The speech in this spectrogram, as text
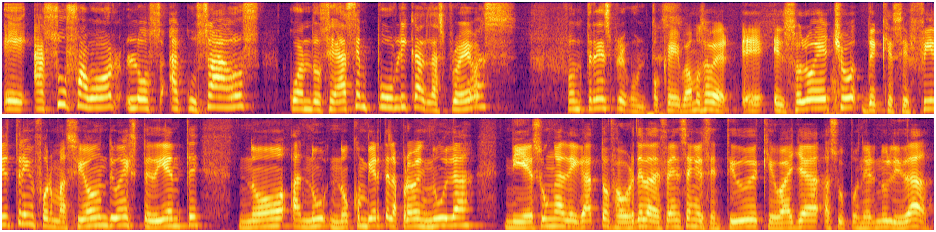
eh, a su favor los acusados cuando se hacen públicas las pruebas? Son tres preguntas. Ok, vamos a ver. Eh, el solo hecho de que se filtre información de un expediente no, no convierte la prueba en nula, ni es un alegato a favor de la defensa en el sentido de que vaya a suponer nulidad.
